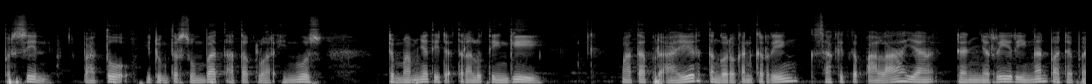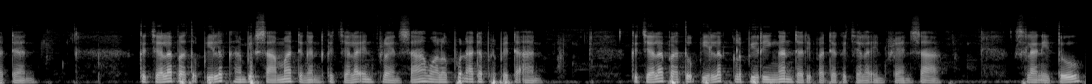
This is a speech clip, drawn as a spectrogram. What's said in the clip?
bersin, batuk, hidung tersumbat atau keluar ingus, demamnya tidak terlalu tinggi, mata berair, tenggorokan kering, sakit kepala yang, dan nyeri ringan pada badan. Gejala batuk pilek hampir sama dengan gejala influenza walaupun ada perbedaan. Gejala batuk pilek lebih ringan daripada gejala influenza. Selain itu,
